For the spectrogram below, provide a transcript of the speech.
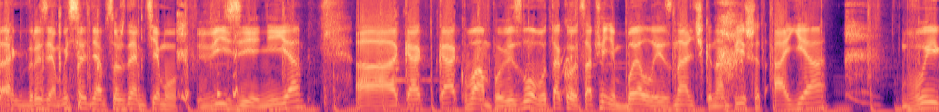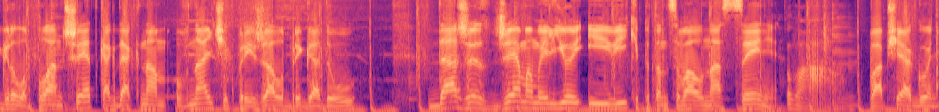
Так, друзья, мы сегодня обсуждаем тему везения. А, как, как вам повезло? Вот такое вот сообщение Белла из Нальчика нам пишет. А я выиграла планшет, когда к нам в Нальчик приезжала бригада У. Даже с Джемом, Ильей и Вики потанцевала на сцене. Вау. Вообще огонь.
